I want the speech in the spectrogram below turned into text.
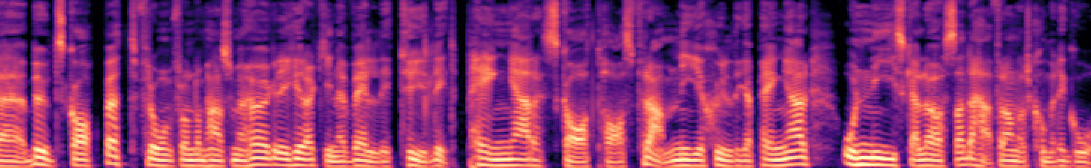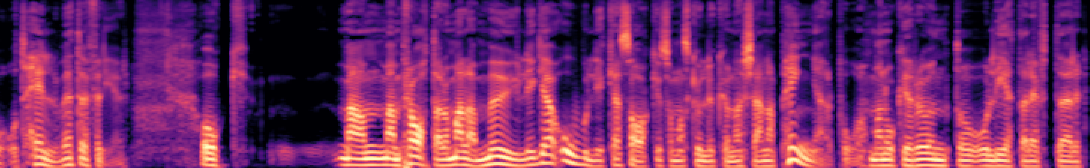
Eh, budskapet från, från de här som är högre i hierarkin är väldigt tydligt. Pengar ska tas fram. Ni är skyldiga pengar och ni ska lösa det här för annars kommer det gå åt helvete för er. Och man, man pratar om alla möjliga olika saker som man skulle kunna tjäna pengar på. Man åker runt och, och letar efter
